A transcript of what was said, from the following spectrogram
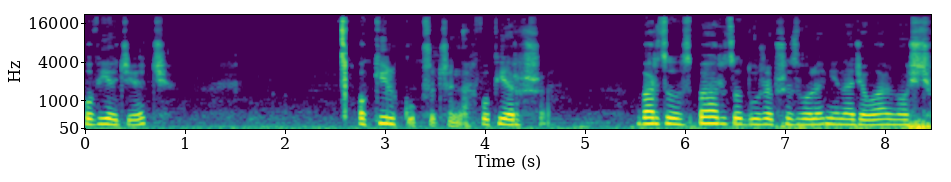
powiedzieć o kilku przyczynach. Po pierwsze, bardzo, bardzo duże przyzwolenie na działalność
